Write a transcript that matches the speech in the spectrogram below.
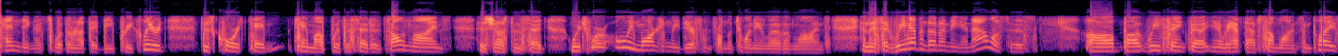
pending as to whether or not they'd be pre-cleared, this court came came up with a set of its own lines, as Justin said, which were only marginally different from the 2011 lines. And they said we haven't done any analysis, uh, but we think that you know we have to have some lines in place.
